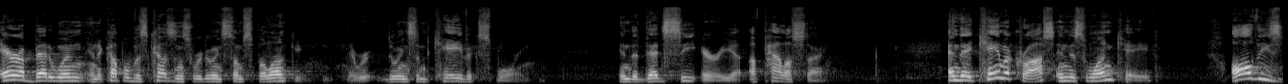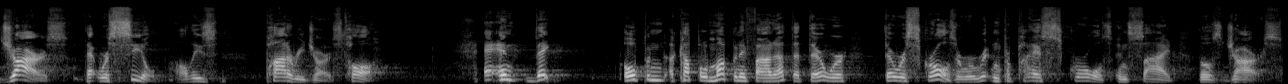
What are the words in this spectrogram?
Arab Bedouin and a couple of his cousins were doing some spelunking. They were doing some cave exploring in the Dead Sea area of Palestine. And they came across in this one cave all these jars that were sealed, all these pottery jars, tall. And they opened a couple of them up and they found out that there were, there were scrolls, there were written papyrus scrolls inside those jars.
